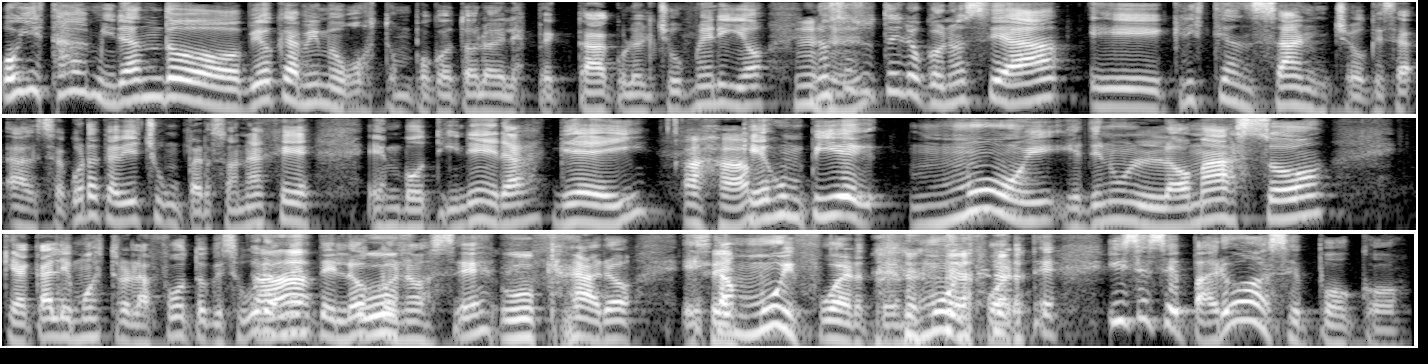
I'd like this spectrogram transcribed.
hoy estaba mirando, veo que a mí me gusta un poco todo lo del espectáculo, el chusmerío. No sé si usted lo conoce a eh, Cristian Sancho, que se, ah, ¿se acuerda que había hecho un personaje en Botineras, gay, Ajá. que es un pibe muy, que tiene un lomazo, que acá le muestro la foto, que seguramente Ah, lo uf, conoce. uf. Claro, está Sí. muy fuerte, muy fuerte. y se separó hace poco.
